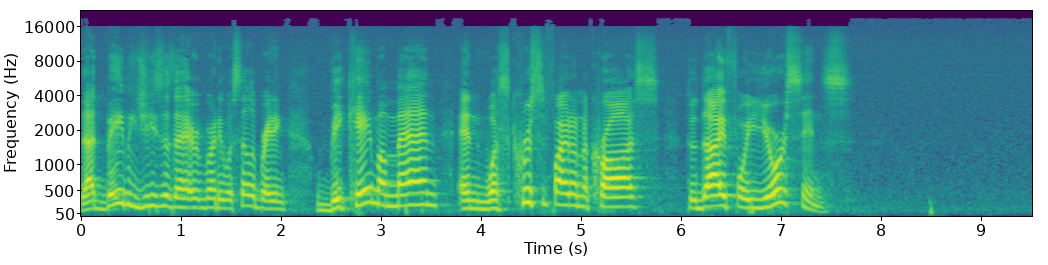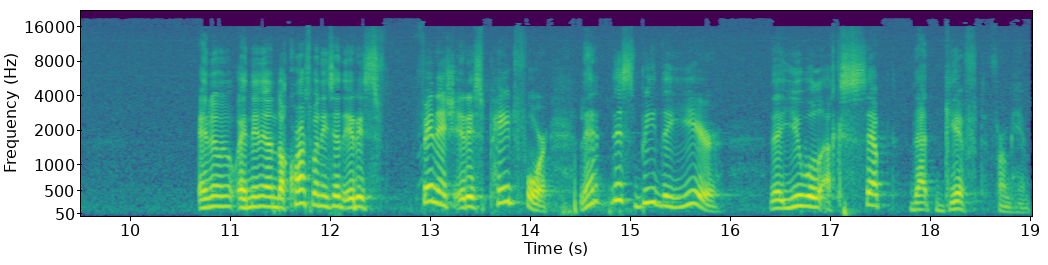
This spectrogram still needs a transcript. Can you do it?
That baby Jesus that everybody was celebrating became a man and was crucified on the cross to die for your sins. And, and then on the cross, when he said, It is finished, it is paid for, let this be the year that you will accept that gift from him.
